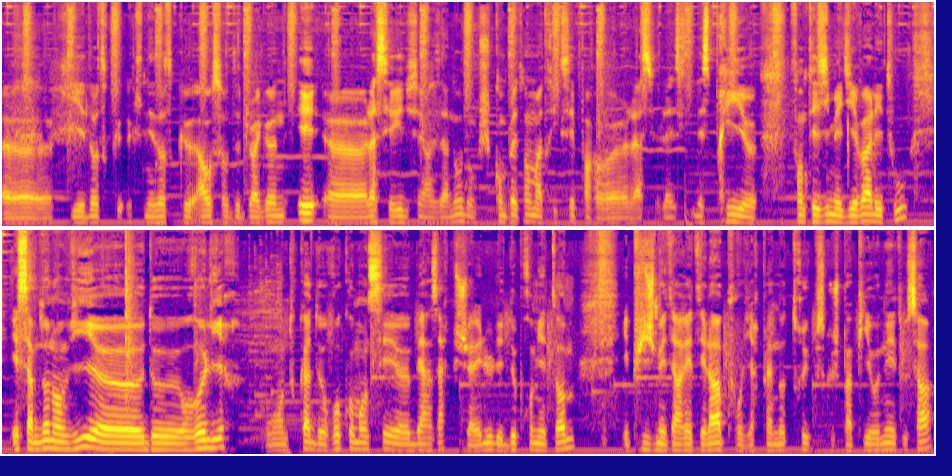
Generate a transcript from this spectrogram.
euh, qui est qui n'est d'autre que House of the Dragon et euh, la série du Seigneur des Anneaux. Donc je suis complètement matrixé par l'esprit fantasy médiéval et tout, et ça me donne envie euh, de relire en tout cas de recommencer euh, Berserk. puisque J'avais lu les deux premiers tomes, et puis je m'étais arrêté là pour lire plein d'autres trucs parce que je papillonnais et tout ça.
